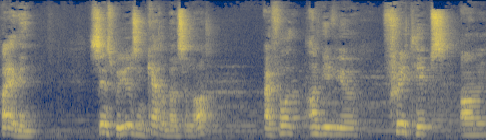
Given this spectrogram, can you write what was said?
Hi again. Since we're using kettlebells a lot, I thought I'll give you three tips on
